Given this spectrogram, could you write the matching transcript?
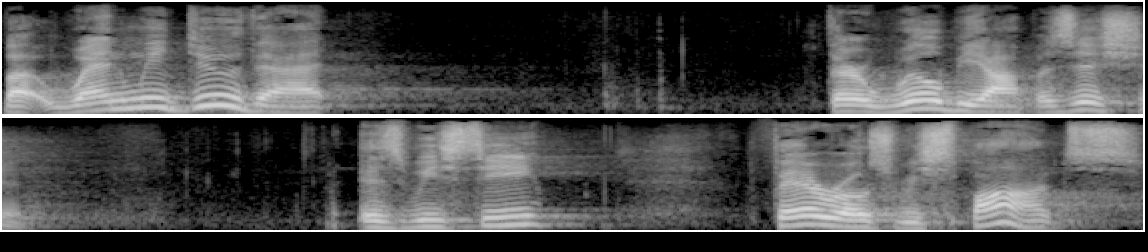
But when we do that, there will be opposition. As we see Pharaoh's response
